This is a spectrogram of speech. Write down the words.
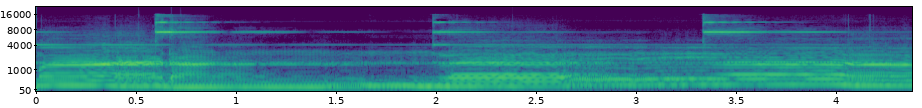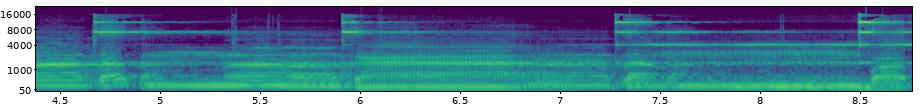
ma đành lễ, tất cả tăng bậc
